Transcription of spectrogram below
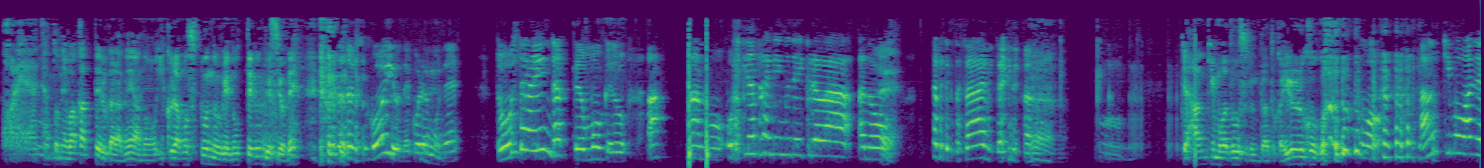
これ、ちゃんとね、分かってるからね、あの、イクラもスプーンの上に乗ってるんですよね。すごいよね、これもね。どうしたらいいんだって思うけど、あ、あの、お好きなタイミングでイクラは、あの、え食べてください、みたいな。えうんじゃあ、あん肝はどうするんだとか、いろいろこう、こうそう。あん肝はね、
